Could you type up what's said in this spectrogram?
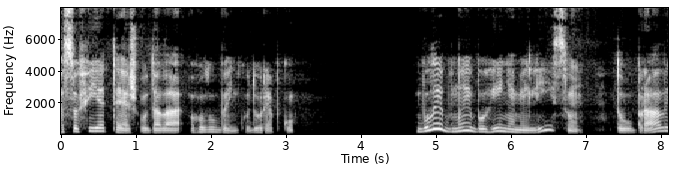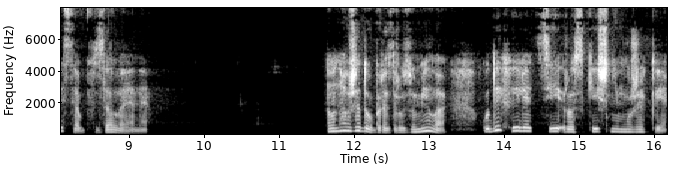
Софія теж удала голубеньку дурепку. Були б ми богинями лісу, то убралися б в зелене. Вона вже добре зрозуміла, куди хилять ці розкішні мужики.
